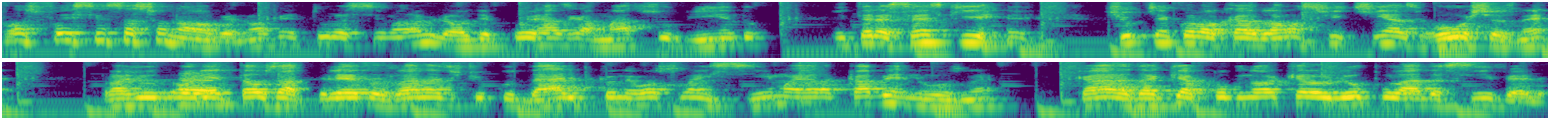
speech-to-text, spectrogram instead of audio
Nossa, foi sensacional, velho. Uma aventura assim maravilhosa. Depois rasgamato subindo. Interessante que Chup tinha colocado lá umas fitinhas roxas, né? Para orientar os atletas lá na dificuldade, porque o negócio lá em cima era cavernoso, né? Cara, daqui a pouco, na hora que ela olhou pro lado assim, velho,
